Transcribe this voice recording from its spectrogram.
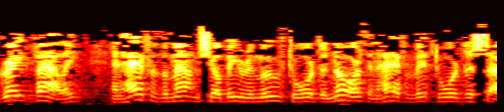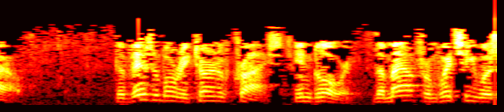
great valley, and half of the mountain shall be removed toward the north, and half of it toward the south. The visible return of Christ in glory, the mount from which he was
